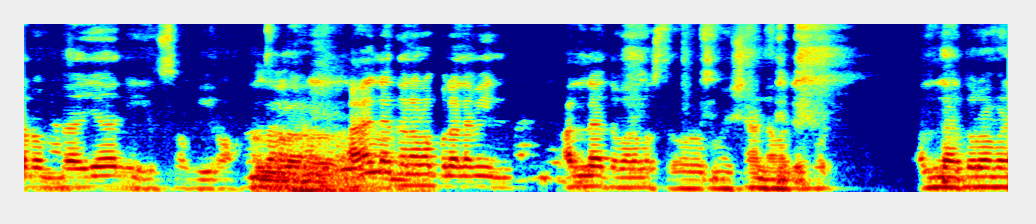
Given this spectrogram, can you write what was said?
ربياني صغيرا আল্লাহ তাআলা রব্বুল আলামিন আল্লাহ তোমার মস্ত রকম শান আমাদের উপর আল্লাহ তোরা আমার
